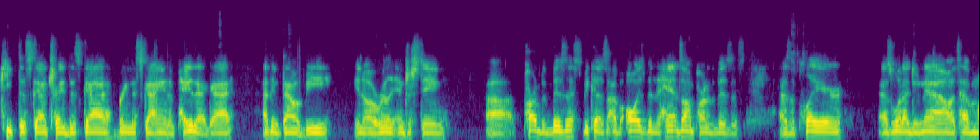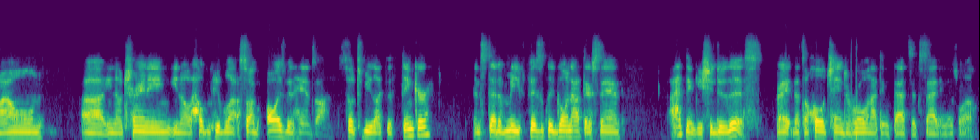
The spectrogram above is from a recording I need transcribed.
keep this guy, trade this guy, bring this guy in and pay that guy, I think that would be, you know, a really interesting uh, part of the business because I've always been the hands-on part of the business as a player, as what I do now, as having my own, uh, you know, training, you know, helping people out. So I've always been hands-on. So to be like the thinker instead of me physically going out there saying, I think you should do this, right? That's a whole change of role, and I think that's exciting as well.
